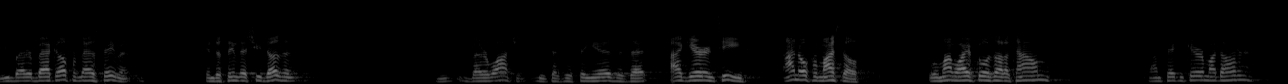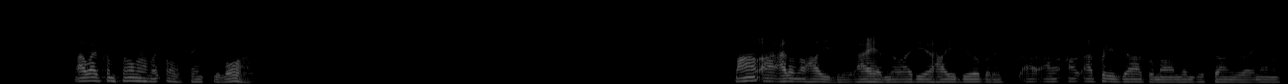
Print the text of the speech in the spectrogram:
you better back up from that statement. And the thing that she doesn't, you better watch it because the thing is, is that I guarantee, I know for myself, when my wife goes out of town and I'm taking care of my daughter, my wife comes home and I'm like, oh, thank you, Lord. Mom, I, I don't know how you do it. I have no idea how you do it, but it's, I, I, I praise God for moms. I'm just telling you right now.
